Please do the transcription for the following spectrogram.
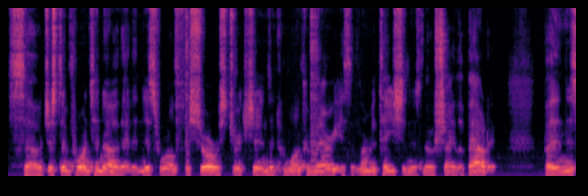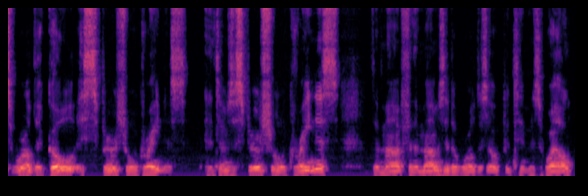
So just important to know that in this world, for sure, restrictions and who one can marry is a limitation. There's no shayla about it. But in this world, the goal is spiritual greatness. And in terms of spiritual greatness, the for the mamzer, the world is open to him as well,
